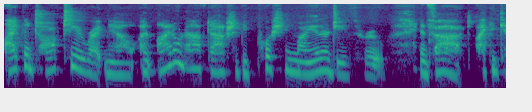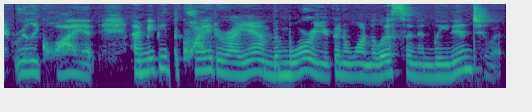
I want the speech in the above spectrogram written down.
I can talk to you right now, and I don't have to actually be pushing my energy through. In fact, I can get really quiet. And maybe the quieter I am, the more you're going to want to listen and lean into it.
